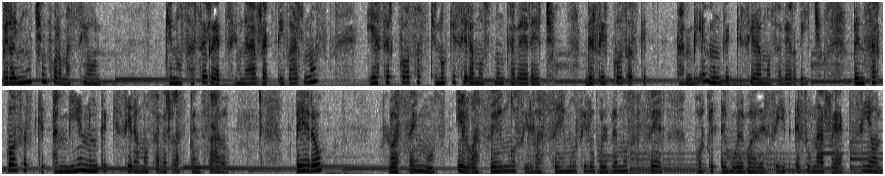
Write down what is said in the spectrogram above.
Pero hay mucha información que nos hace reaccionar, reactivarnos y hacer cosas que no quisiéramos nunca haber hecho, decir cosas que también nunca quisiéramos haber dicho, pensar cosas que también nunca quisiéramos haberlas pensado. Pero lo hacemos y lo hacemos y lo hacemos y lo volvemos a hacer porque te vuelvo a decir, es una reacción,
